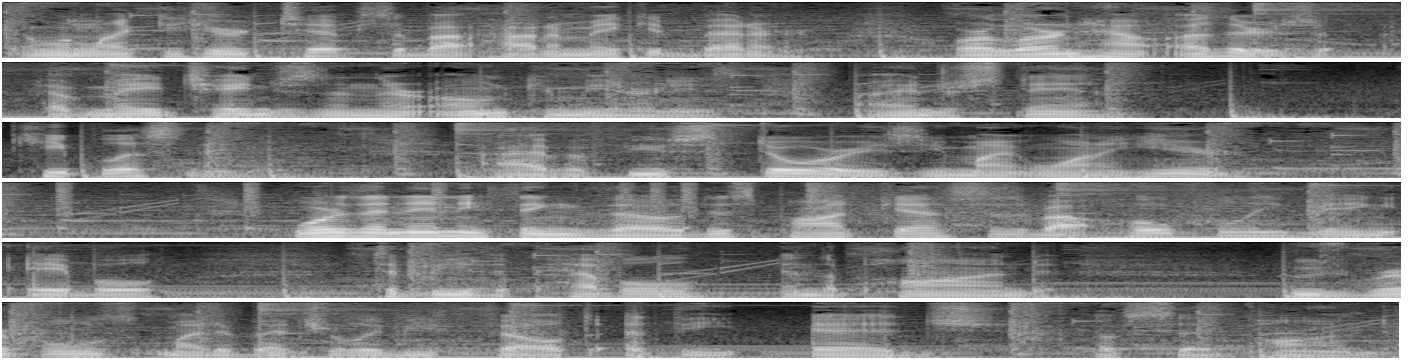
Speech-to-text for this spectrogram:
and would like to hear tips about how to make it better, or learn how others have made changes in their own communities, I understand. Keep listening. I have a few stories you might want to hear. More than anything, though, this podcast is about hopefully being able to be the pebble in the pond whose ripples might eventually be felt at the edge of said pond.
